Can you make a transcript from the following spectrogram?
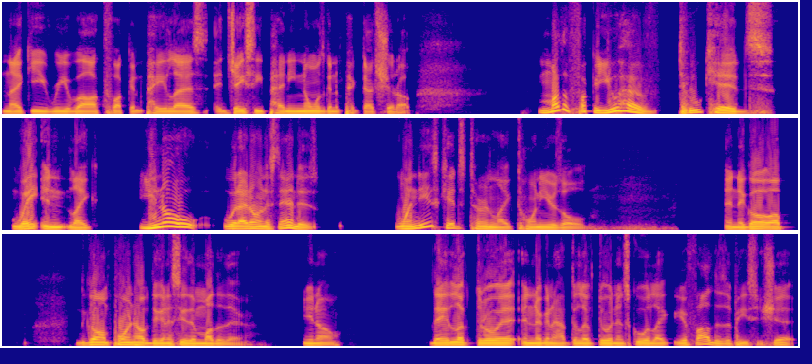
Nike, Reebok, fucking Payless, J.C. Penney, no one's gonna pick that shit up. Motherfucker, you have two kids waiting. Like, you know what I don't understand is when these kids turn like twenty years old, and they go up go on Pornhub, they're gonna see their mother there. You know, they look through it and they're gonna have to live through it in school. Like your father's a piece of shit.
